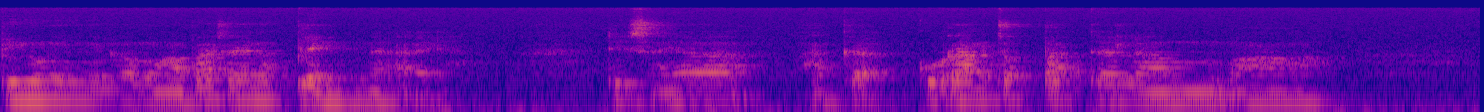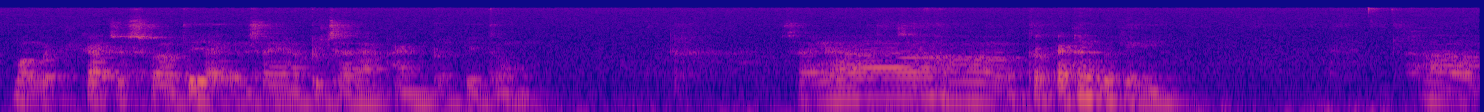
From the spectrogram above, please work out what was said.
bingung ingin ngomong apa saya ngeblank nah ya. di saya agak kurang cepat dalam uh, memikirkan sesuatu yang ingin saya bicarakan begitu saya uh, terkadang begini uh,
